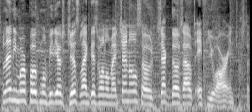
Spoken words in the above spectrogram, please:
plenty more Pokemon videos just like this one on my channel, so check those out if you are interested.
